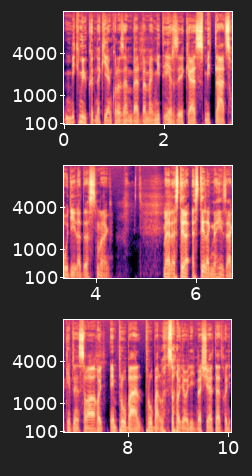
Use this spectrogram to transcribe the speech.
mik működnek ilyenkor az emberben, meg mit érzékelsz, mit látsz, hogy éled ezt meg? Mert ez tényleg, ez tényleg nehéz elképzelni, szóval, hogy én próbál, próbálom azt, hogy ahogy így mesélted, hogy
